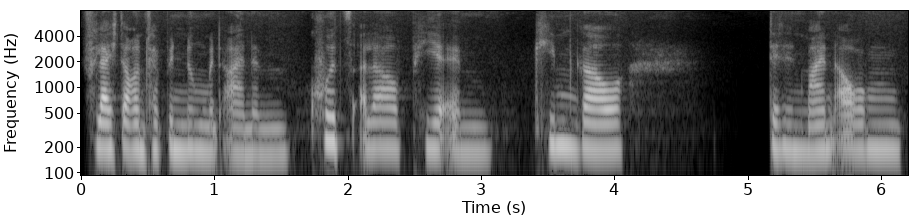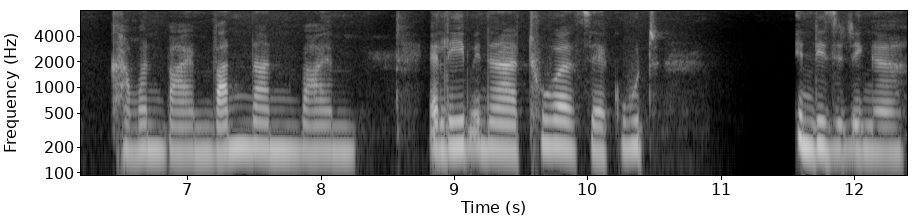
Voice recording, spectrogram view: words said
vielleicht auch in Verbindung mit einem Kurzerlaub hier im Chiemgau, denn in meinen Augen kann man beim Wandern, beim Erleben in der Natur sehr gut in diese Dinge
